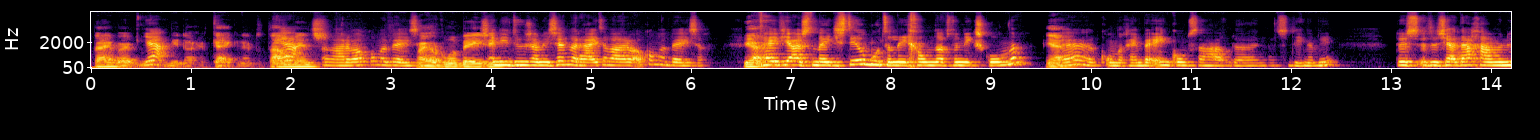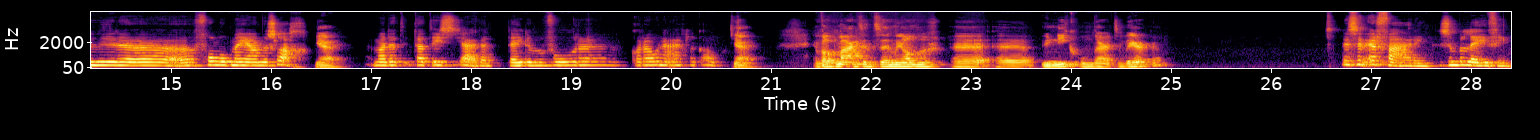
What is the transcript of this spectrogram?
bij, waar Ja. meer naar kijken naar het totale ja, mens. daar waren we ook al mee bezig. Waar je ook allemaal bezig. En die duurzame inzetbaarheid, daar waren we ook al mee bezig. ja, Het heeft juist een beetje stil moeten liggen omdat we niks konden. ja, Hè? We konden geen bijeenkomsten houden en dat soort dingen meer. Dus, dus ja, daar gaan we nu weer eh, volop mee aan de slag. ja, Maar dat, dat, is, ja, dat deden we voor eh, corona eigenlijk ook. ja. En wat maakt het uh, Meander uniek om daar te werken? Dat is een ervaring, dat is een beleving.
